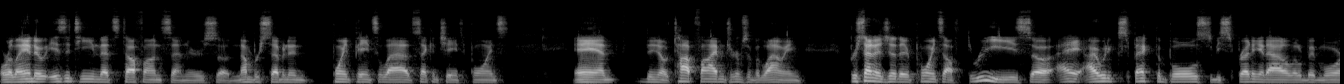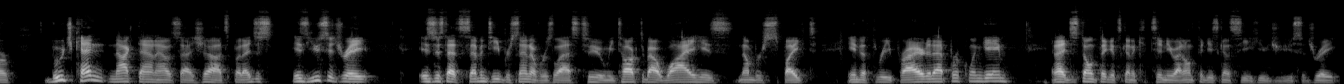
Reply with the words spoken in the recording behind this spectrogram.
Orlando is a team that's tough on centers, so number seven in point paints allowed, second chance points, and you know top five in terms of allowing percentage of their points off threes. So I, I would expect the Bulls to be spreading it out a little bit more. Vooch can knock down outside shots, but I just his usage rate is just at 17% over his last two. And we talked about why his numbers spiked into three prior to that Brooklyn game. And I just don't think it's going to continue. I don't think he's going to see a huge usage rate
